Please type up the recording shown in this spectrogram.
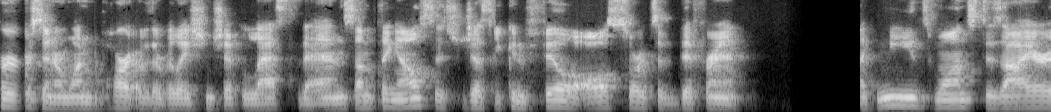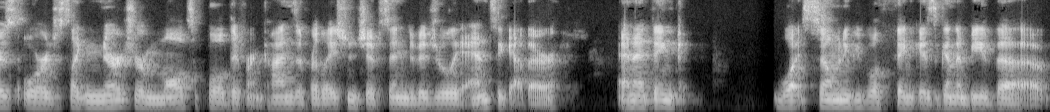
person or one part of the relationship less than something else. It's just you can fill all sorts of different like needs, wants, desires, or just like nurture multiple different kinds of relationships individually and together. And I think what so many people think is going to be the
